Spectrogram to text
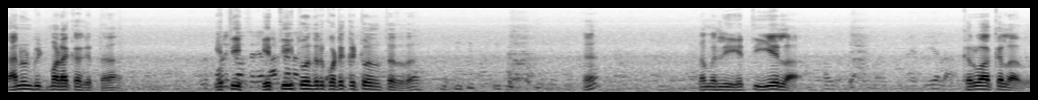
ಕಾನೂನು ಬಿಟ್ಟು ಮಾಡೋಕ್ಕಾಗತ್ತಾ? ಎತ್ತಿ ಎತ್ತೀತು ಅಂದ್ರೆ ಕೊಟೆ ಕಟ್ಟು ಅಂತಾರದ ನಮ್ಮಲ್ಲಿ ಎತ್ತಿ ಇಯಲ್ಲ. ಕರು ಹಾಕಲ್ಲ ಅದು.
